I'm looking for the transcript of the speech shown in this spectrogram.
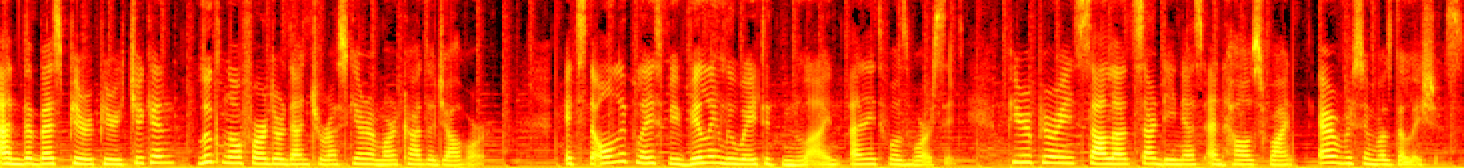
And the best piri piri chicken, look no further than Churrasqueria Mercado Jalvor. It's the only place we willingly waited in line and it was worth it. Piri piri, salad, sardinas and house wine Everything was delicious.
